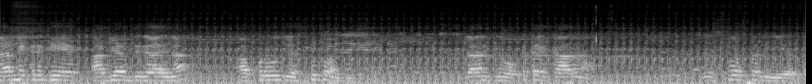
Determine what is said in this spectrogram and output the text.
నన్ను ఇక్కడికి అభ్యర్థిగా అయినా అప్రూవ్ చేస్తూ పంపిస్తుంది దానికి ఒకటే కారణం విశ్వసనీయత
